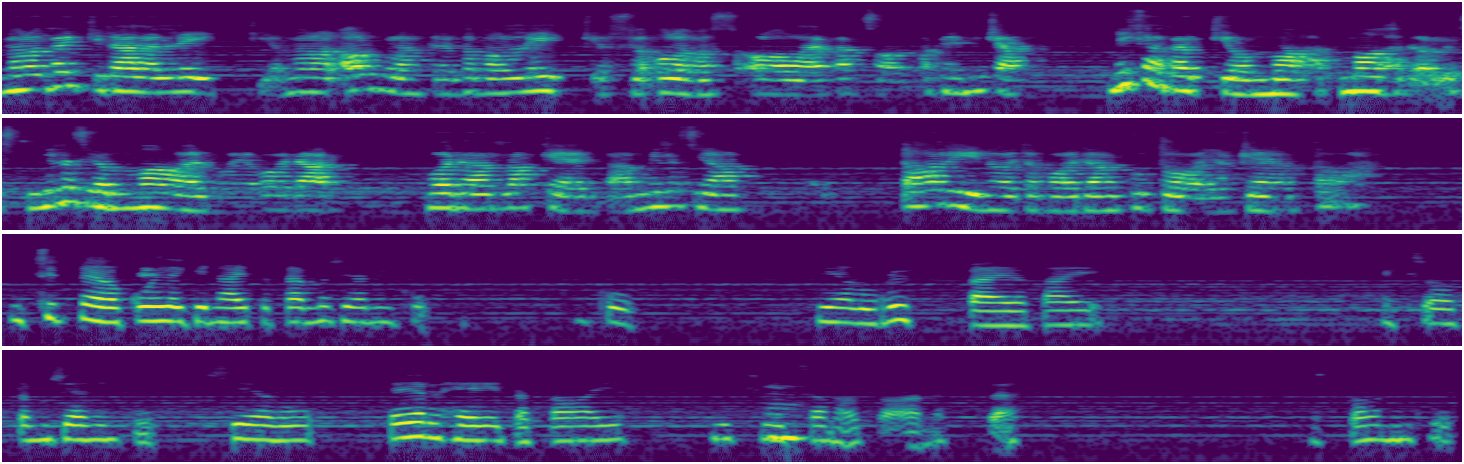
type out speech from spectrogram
me ollaan kaikki täällä leikkiä. Me ollaan alkulähteen tavalla leikkiä sillä olemassaololla ja katsoa, että okei, okay, mikä, mikä kaikki on ma- mahdollista, millaisia maailmoja voidaan, voidaan rakentaa, millaisia tarinoita voidaan kutoa ja kertoa. Mutta sitten meillä on kuitenkin näitä tämmöisiä niinku, niinku sieluryppäitä tai eikö se ole tämmöisiä niinku sieluperheitä tai miksi mm. sanotaan, että jotka on niinku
